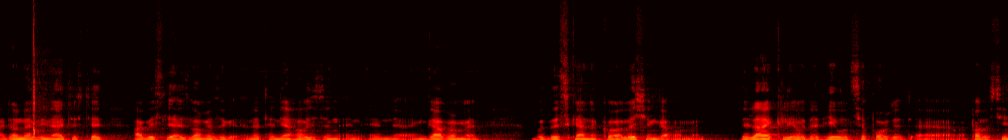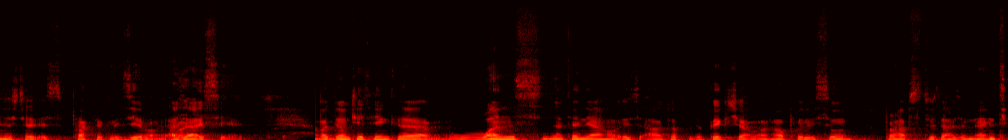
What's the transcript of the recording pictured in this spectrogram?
I don't know if the United States, obviously, as long as Netanyahu is in, in, in, uh, in government, with this kind of coalition government, the likelihood that he will support it, uh, a Palestinian state is practically zero, as I see it. But don't you think uh, once Netanyahu is out of the picture, and hopefully soon, perhaps 2019,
